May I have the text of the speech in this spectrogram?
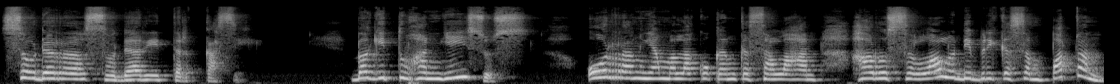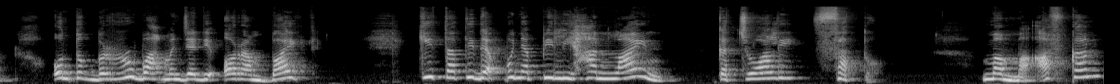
Saudara-saudari terkasih, bagi Tuhan Yesus, orang yang melakukan kesalahan harus selalu diberi kesempatan untuk berubah menjadi orang baik kita tidak punya pilihan lain kecuali satu: memaafkan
